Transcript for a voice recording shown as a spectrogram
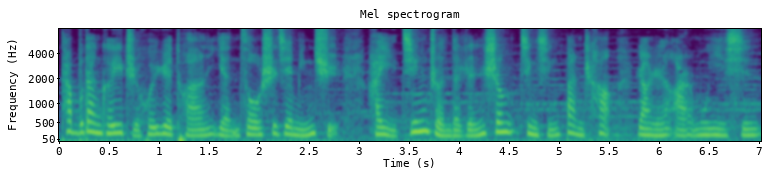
他不但可以指挥乐团演奏世界名曲，还以精准的人声进行伴唱，让人耳目一新。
